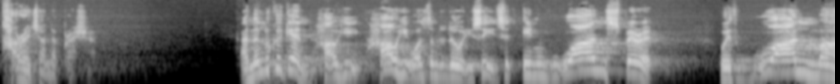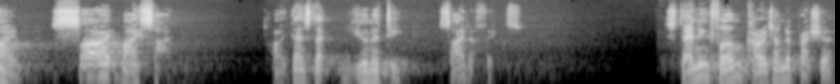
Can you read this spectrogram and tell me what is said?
courage under pressure. And then look again how he, how he wants them to do it. You see, it's in one spirit, with one mind, side by side. Right, there's that unity side of things. Standing firm, courage under pressure,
